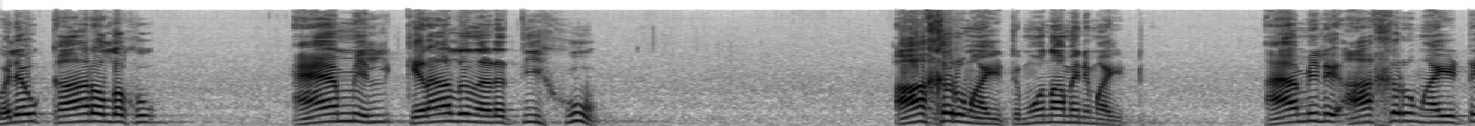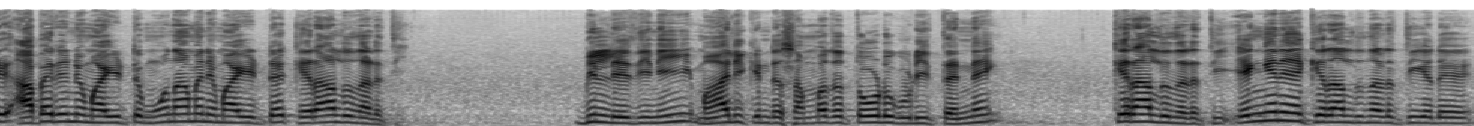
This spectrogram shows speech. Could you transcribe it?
വലവ് കാറലഹു ആമിൽ കിറാത് നടത്തി ഹു. ആഹറുമായിട്ട് മൂന്നാമനുമായിട്ട്. ആമിൽ ആഹറുമായിട്ട് അപരനുമായിട്ട് മൂന്നാമനുമായിട്ട് കിറാത് നടത്തി. ബില്ലെതിനി മാലിക്കിന്റെ സമ്മതത്തോടുകൂടി തന്നെ കിറാത് നടത്തി. എങ്ങനെയാണ് കിറാത് നടത്തിയത്?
